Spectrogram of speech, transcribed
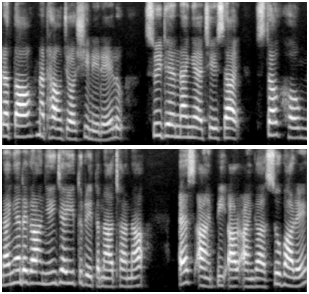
12000ကျော်ရှိနေတယ်လို့ဆွီဒင်နိုင်ငံအခြေစိုက် Stockholm နိုင်ငံတကာငြိမ်းချမ်းရေးသုတေသနဌာန SIPRI ကဆိုပါတယ်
